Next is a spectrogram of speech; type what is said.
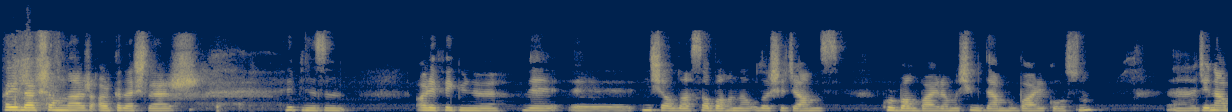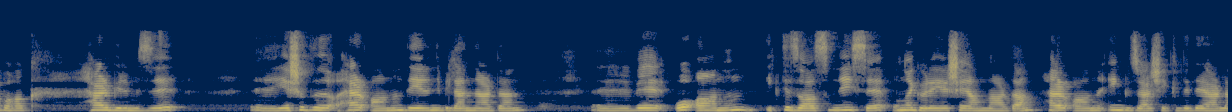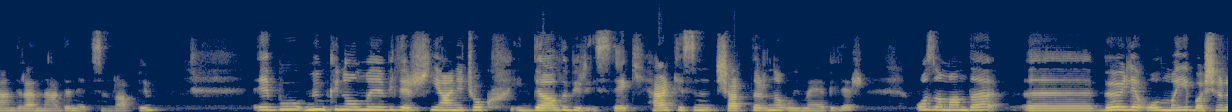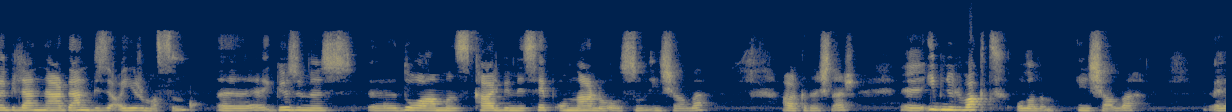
Hayırlı akşamlar arkadaşlar. Hepinizin Arefe günü ve e, inşallah sabahına ulaşacağımız Kurban Bayramı şimdiden mübarek olsun. E, Cenab-ı Hak her birimizi e, yaşadığı her anın değerini bilenlerden e, ve o anın iktizası neyse ona göre yaşayanlardan, her anı en güzel şekilde değerlendirenlerden etsin Rabbim. E, bu mümkün olmayabilir. Yani çok iddialı bir istek. Herkesin şartlarına uymayabilir. O zaman da e, böyle olmayı başarabilenlerden bizi ayırmasın. E, gözümüz, e, duamız, kalbimiz hep onlarla olsun inşallah arkadaşlar. E, İbnül Vakt olalım inşallah. E,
